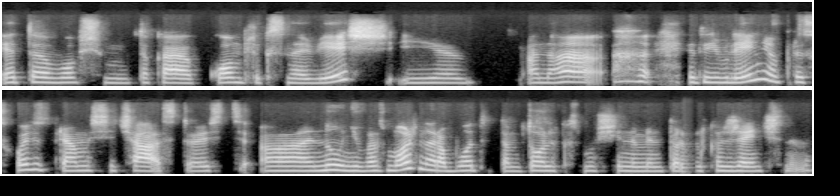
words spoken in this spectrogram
это, в общем, такая комплексная вещь, и она, это явление происходит прямо сейчас. То есть, а, ну, невозможно работать там только с мужчинами, только с женщинами.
